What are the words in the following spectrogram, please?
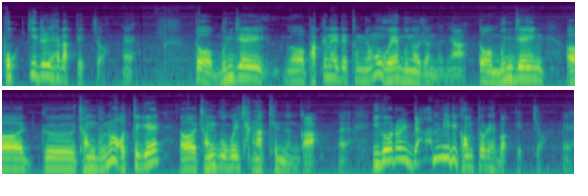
복귀를 해봤겠죠. 예. 또 문재인 어, 박근혜 대통령은 왜 무너졌느냐? 또 문재인 어, 그 정부는 어떻게 어, 전국을 장악했는가? 예. 이거를 면밀히 검토를 해봤겠죠. 예.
